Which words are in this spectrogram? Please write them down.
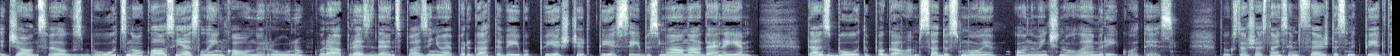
Džons Vilks Būts noklausījās Linkolna runu, kurā prezidents paziņoja par gatavību piešķirt tiesības melnādainajiem. Tas būtu pagalam sadusmoja, un viņš nolēma rīkoties. 1865.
